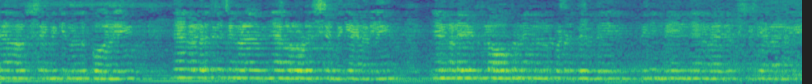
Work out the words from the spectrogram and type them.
ഞങ്ങൾ ക്ഷമിക്കുന്നത് പോലെ ഞങ്ങളുടെ തെറ്റുകളും ഞങ്ങളോട് ക്ഷമിക്കണമേ ഞങ്ങളെ ലോകങ്ങളിൽ തിന്മയിൽ ഞങ്ങളെ രക്ഷിക്കണമേ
